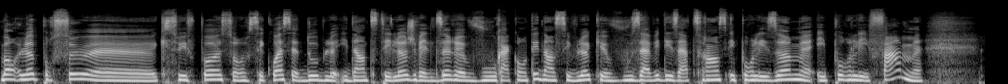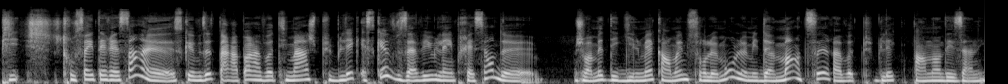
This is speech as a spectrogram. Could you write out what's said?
Bon, là, pour ceux euh, qui suivent pas sur c'est quoi cette double identité-là, je vais le dire, euh, vous racontez dans ce livre-là que vous avez des attirances et pour les hommes et pour les femmes. Puis je trouve ça intéressant euh, ce que vous dites par rapport à votre image publique. Est-ce que vous avez eu l'impression de, je vais mettre des guillemets quand même sur le mot, là, mais de mentir à votre public pendant des années?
